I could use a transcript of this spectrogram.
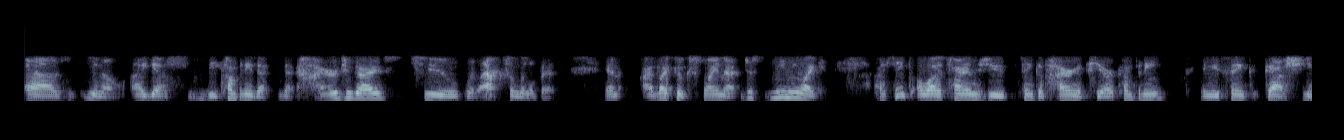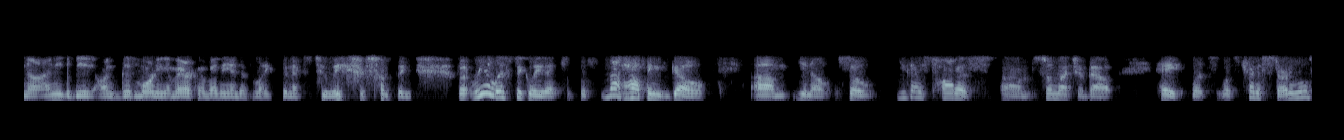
as you know, I guess the company that that hired you guys to relax a little bit. And I'd like to explain that, just meaning like I think a lot of times you think of hiring a PR company and you think, gosh, you know, I need to be on Good Morning America by the end of like the next two weeks or something. But realistically, that's, that's not how things go. Um, you know, so you guys taught us um, so much about, hey, let's let's try to start a little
